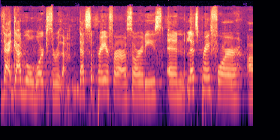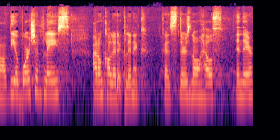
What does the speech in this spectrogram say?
that God will work through them. That's the prayer for our authorities. And let's pray for uh, the abortion place. I don't call it a clinic because there's no health in there.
